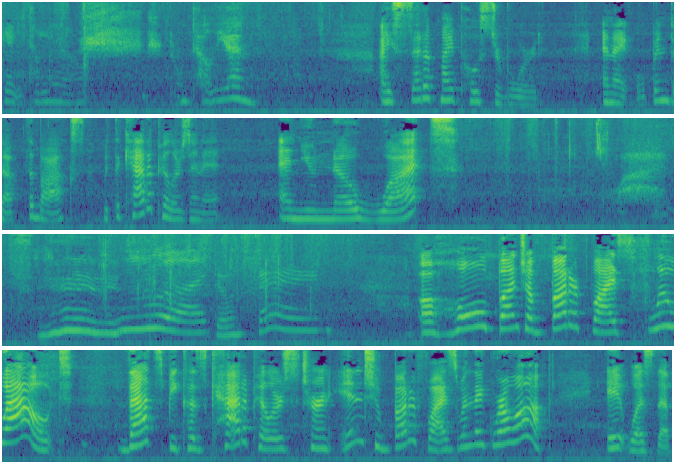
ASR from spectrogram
can come out. Shh, don't tell Yen. I set up my poster board and I opened up the box with the caterpillars in it. And you know what? What? What? Don't say. A whole bunch of butterflies flew out. That's because caterpillars turn into butterflies when they grow up. It was the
